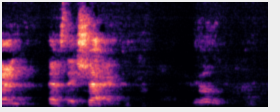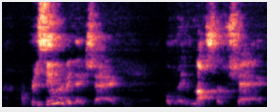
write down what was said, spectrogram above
And as they shagged, presumably they shagged. Oh, they must have shagged.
